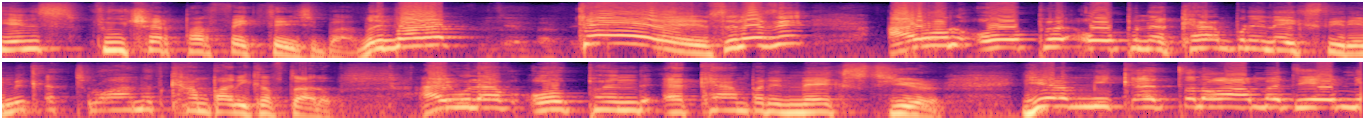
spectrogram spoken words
ቴንስ ፊውቸር ፐርፌክት ቴንስ ይባላል። ምን ይባላል ስለዚህ አይ ዊል ኦፕን ካምፓኒ ኔክስት ይር የሚቀጥለው ዓመት ካምፓኒ ከፍታለሁ አይ ዊል ሃቭ ኦፕንድ ካምፓኒ ኔክስት ይር የሚቀጥለው ዓመት ይሄን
